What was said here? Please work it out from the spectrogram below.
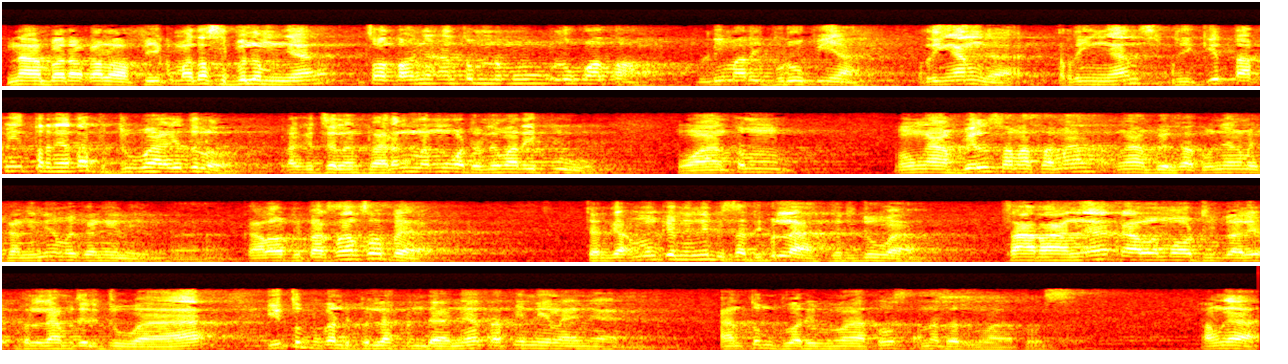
Nah, barakallahu fikum atau sebelumnya, contohnya antum nemu luqatah, 5000 rupiah. Ringan enggak? Ringan sedikit tapi ternyata berdua gitu loh. Lagi jalan bareng nemu ada 5000. Wah, antum mau ngambil sama-sama ngambil satunya megang ini megang ini. Nah, kalau dipaksakan sobek. Dan enggak mungkin ini bisa dibelah jadi dua. Caranya kalau mau dibelah menjadi dua, itu bukan dibelah bendanya tapi nilainya. Antum 2500, ana 2500. Paham enggak?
